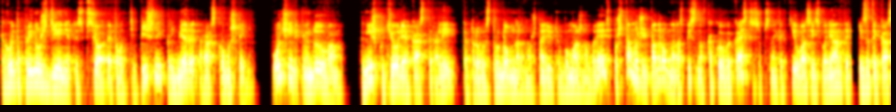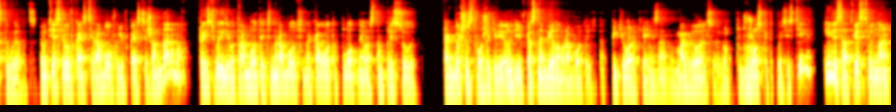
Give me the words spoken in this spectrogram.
какое-то принуждение. То есть все, это вот типичные примеры рабского мышления. Очень рекомендую вам книжку «Теория касты ролей», которую вы с трудом, наверное, уже найдете в бумажном варианте, потому что там очень подробно расписано, в какой вы касте, собственно, и какие у вас есть варианты из этой касты вырваться. И вот если вы в касте рабов или в касте жандармов, то есть вы или вот работаете на работе на кого-то плотно и вас там прессуют, как большинство жителей, ну, в красно-белом работаете, там, в пятерке, я не знаю, в Макдональдсе, вот в жесткой такой системе. Или, соответственно,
